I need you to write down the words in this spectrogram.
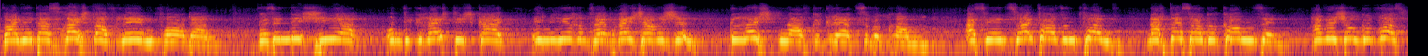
weil wir das Recht auf Leben fordern. Wir sind nicht hier, um die Gerechtigkeit in ihren verbrecherischen Gerichten aufgeklärt zu bekommen. Als wir in 2005 nach Dessau gekommen sind, haben wir schon gewusst,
